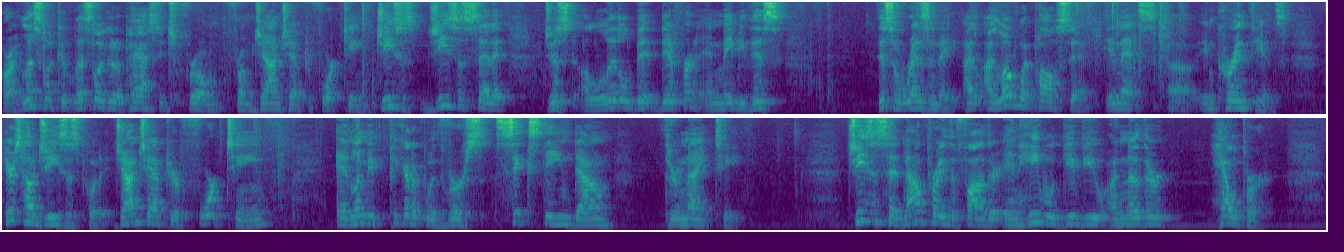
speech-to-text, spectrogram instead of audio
All right, let's look at let's look at a passage from from John chapter 14. Jesus Jesus said it just a little bit different, and maybe this this will resonate. I, I love what Paul said in that uh, in Corinthians. Here's how Jesus put it: John chapter 14, and let me pick it up with verse 16 down through 19. Jesus said, Now pray the Father, and he will give you another helper.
